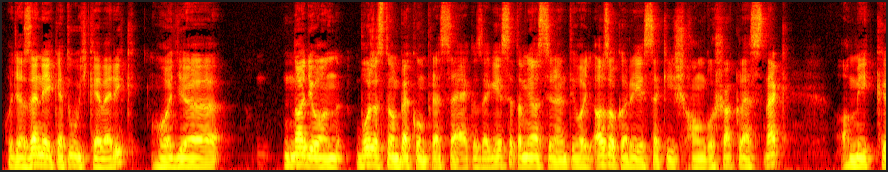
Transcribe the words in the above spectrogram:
hogy a zenéket úgy keverik, hogy nagyon borzasztóan bekompresszálják az egészet, ami azt jelenti, hogy azok a részek is hangosak lesznek, amik,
